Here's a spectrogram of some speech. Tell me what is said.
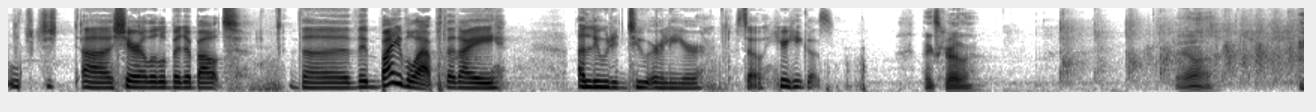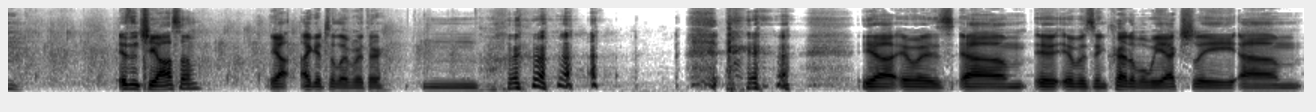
to uh, share a little bit about the the Bible app that I alluded to earlier. So here he goes. Thanks, Carla. Yeah. Isn't she awesome? Yeah, I get to live with her. Mm. yeah, it was um, it, it, was incredible. We actually um,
